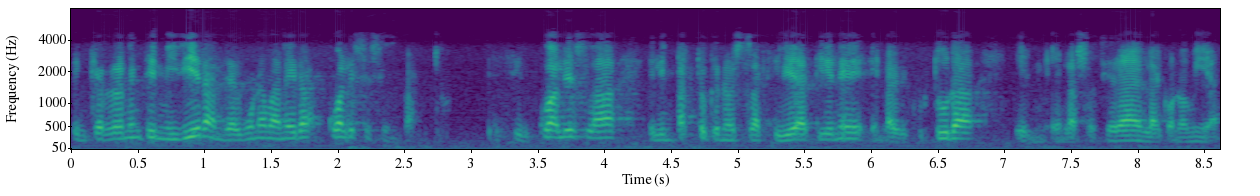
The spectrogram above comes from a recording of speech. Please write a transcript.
en que realmente midieran de alguna manera cuál es ese impacto. Decir, cuál es el impacto que nuestra actividad tiene en la agricultura, en, la sociedad, en la economía,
